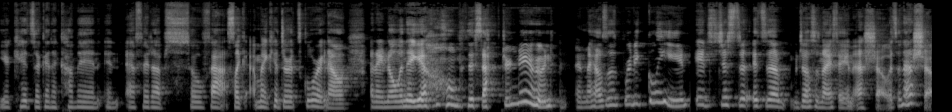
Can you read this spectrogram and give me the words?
your kids are going to come in and F it up so fast. Like my kids are at school right now, and I know when they get home this afternoon and my house is pretty clean, it's just, a, it's a, Justin and I say an S show. It's an S show.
